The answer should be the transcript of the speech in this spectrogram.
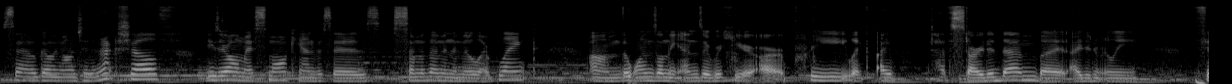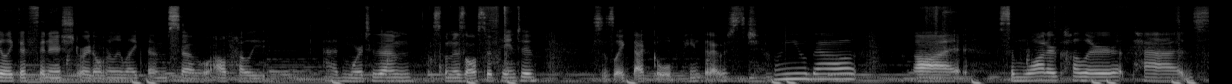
So going on to the next shelf, these are all my small canvases. Some of them in the middle are blank. Um, the ones on the ends over here are pre, like I have started them, but I didn't really feel like they're finished or I don't really like them, so I'll probably add more to them. This one is also painted. This is like that gold paint that I was telling you about. Got some watercolor pads,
